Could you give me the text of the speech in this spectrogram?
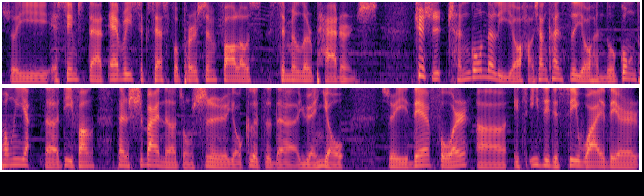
所以，it seems that every successful person follows similar patterns。确实，成功的理由好像看似有很多共通一样的地方，但失败呢，总是有各自的缘由。所以，therefore，啊，it's easy to see why they're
